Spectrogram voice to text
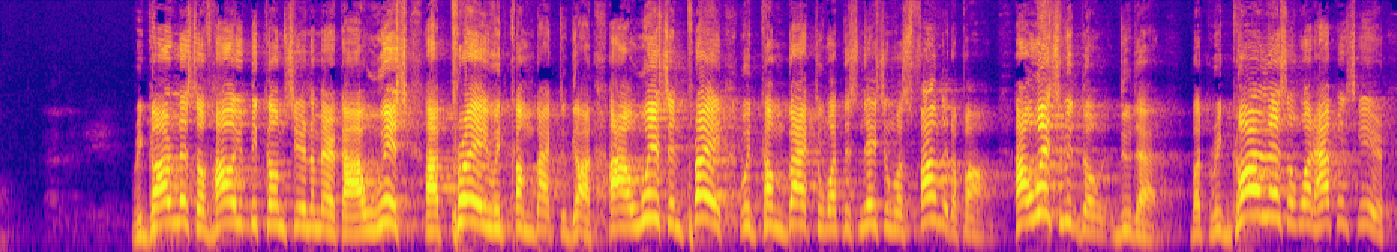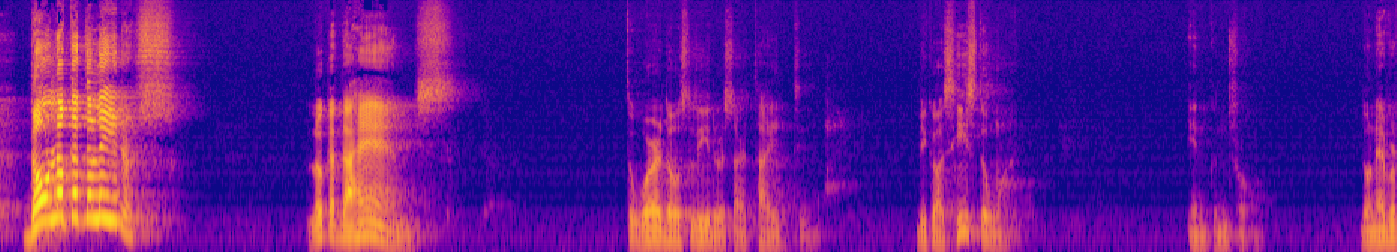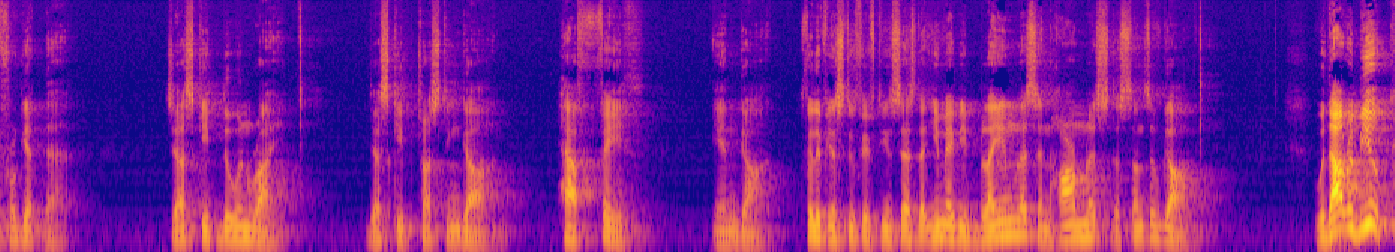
Regardless of how it becomes here in America, I wish, I pray we'd come back to God. I wish and pray we'd come back to what this nation was founded upon. I wish we'd do, do that. But regardless of what happens here, don't look at the leaders. Look at the hands to where those leaders are tied to because He's the one in control. Don't ever forget that. Just keep doing right. Just keep trusting God. Have faith in God. Philippians 2:15 says that you may be blameless and harmless, the sons of God, without rebuke,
